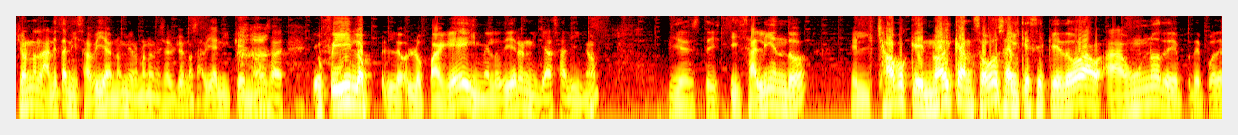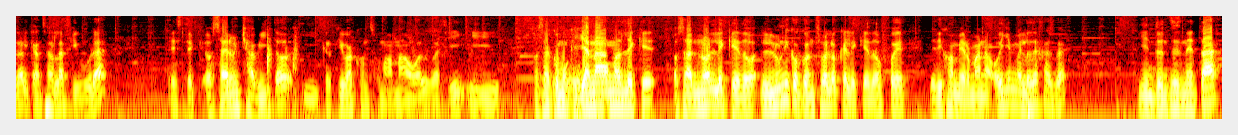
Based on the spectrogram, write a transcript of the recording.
yo no la neta ni sabía, ¿no? Mi hermano me decía, yo no sabía ni qué, ¿no? Ajá. O sea, yo fui, lo, lo, lo pagué y me lo dieron y ya salí, ¿no? Y este, y saliendo, el chavo que no alcanzó, o sea, el que se quedó a, a uno de, de poder alcanzar la figura, este, o sea, era un chavito y creo que iba con su mamá o algo así y, o sea, como que ya nada más le quedó, o sea, no le quedó, el único consuelo que le quedó fue, le dijo a mi hermana, oye, ¿me lo dejas ver? Y entonces, neta,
